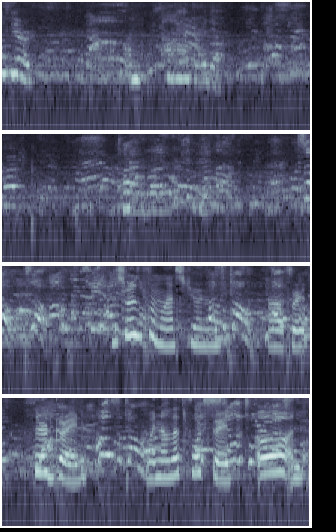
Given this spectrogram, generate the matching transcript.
move your. I'm looking at the video. So, so, This was from last year in how's it going? uh, for third grade. How's it going? Wait, no, that's fourth grade. Oh, and Look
